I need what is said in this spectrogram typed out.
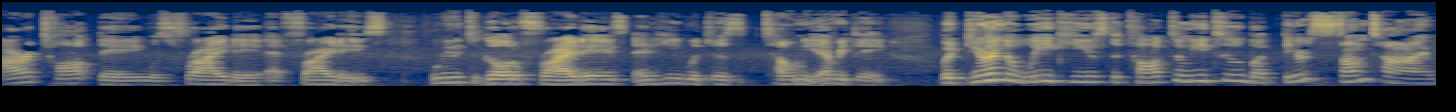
our talk day was Friday at Fridays. We used to go to Fridays and he would just tell me everything. But during the week, he used to talk to me too. But there's some time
